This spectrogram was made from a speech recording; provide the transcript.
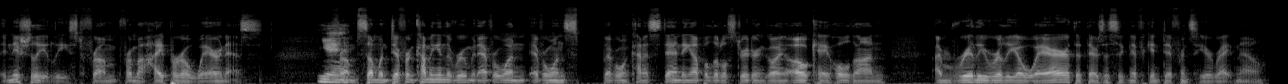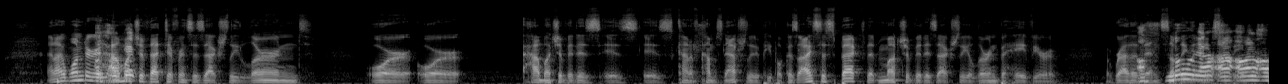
initially at least, from from a hyper awareness yeah. from someone different coming in the room and everyone everyone's everyone kind of standing up a little straighter and going oh, okay hold on i'm really really aware that there's a significant difference here right now and i wonder I- how much of that difference is actually learned or or how much of it is is is kind of comes naturally to people because i suspect that much of it is actually a learned behavior rather I, than something no, I, I, I,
